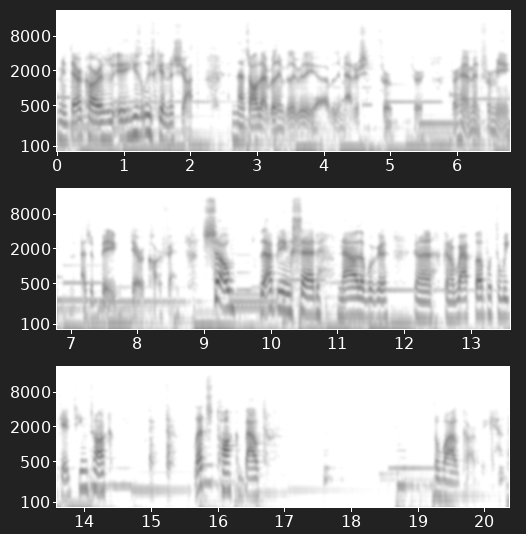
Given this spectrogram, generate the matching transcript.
I mean, Derek Carr is he's at least getting a shot, and that's all that really, really, really, uh, really matters for for for him and for me as a big Derek Carr fan. So that being said, now that we're gonna gonna gonna wrap up with the Week 18 talk, let's talk about the wild card weekend.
